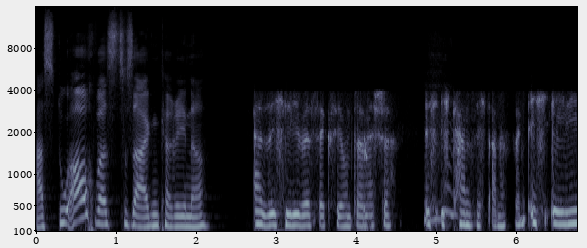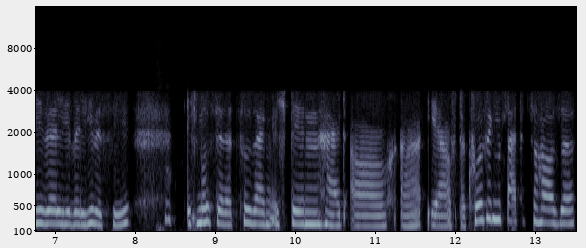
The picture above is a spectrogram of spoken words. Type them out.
hast du auch was zu sagen, Karina? Also ich liebe sexy Unterwäsche. Ich, ich kann es nicht anders sagen. Ich liebe, liebe, liebe sie. Ich muss ja dazu sagen, ich bin halt auch äh, eher auf der kurvigen Seite zu Hause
